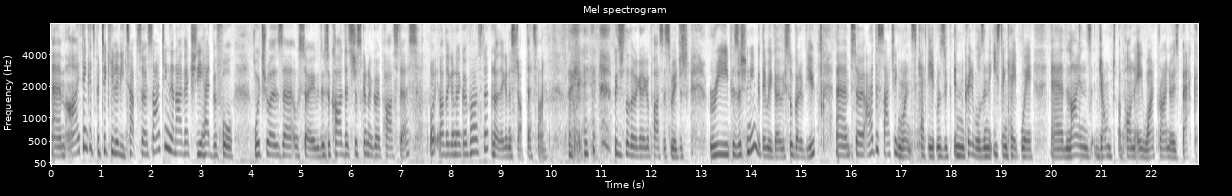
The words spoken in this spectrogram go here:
Um, I think it's particularly tough. So a sighting that I've actually had before, which was, uh, oh sorry, there's a car that's just going to go past us. Oh, are they going to go past it? No, they're going to stop. That's fine. Okay. we just thought they were going to go past us, so we're just repositioning, but there we go. We've still got a view. Um, so I had the sighting once, Kathy. It was incredible. It was in the Eastern Cape where uh, lions jumped upon a white rhino's back,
